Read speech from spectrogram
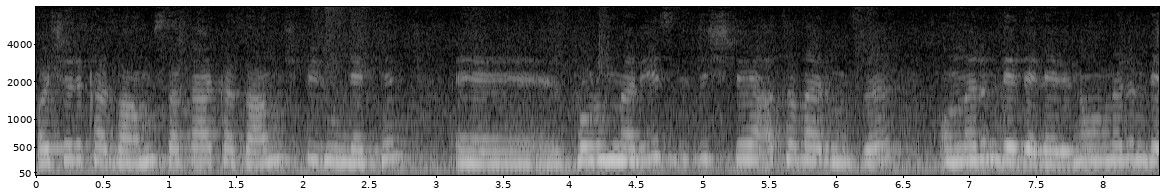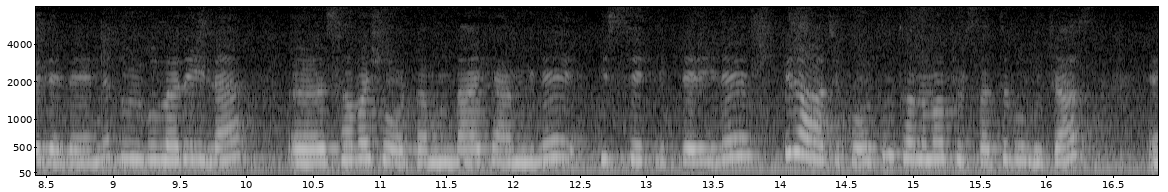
başarı kazanmış, zafer kazanmış bir milletin e, torunlarıyız. Biz işte atalarımızı, onların dedelerini, onların dedelerini duygularıyla e, savaş ortamındayken bile hissettikleriyle birazcık olsun tanıma fırsatı bulacağız. E,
